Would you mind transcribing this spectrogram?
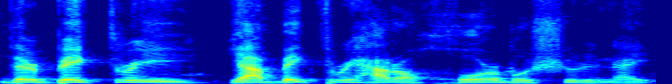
their big three, yeah, big three had a horrible shooting night.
